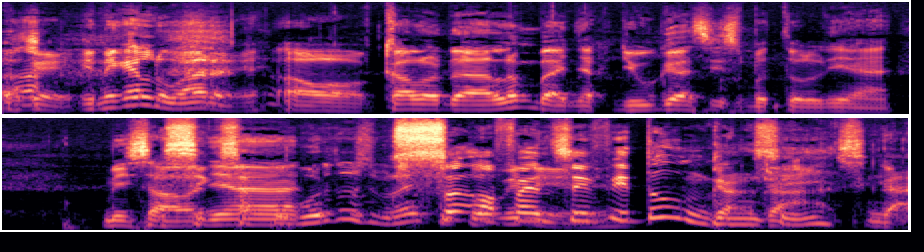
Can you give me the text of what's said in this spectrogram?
Oke, ini kan luar ya. Oh, kalau dalam banyak juga sih sebetulnya. Siksa Misalnya kubur tuh sebenarnya Se-ofensif ya. itu enggak, Enggak sih. Enggak,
